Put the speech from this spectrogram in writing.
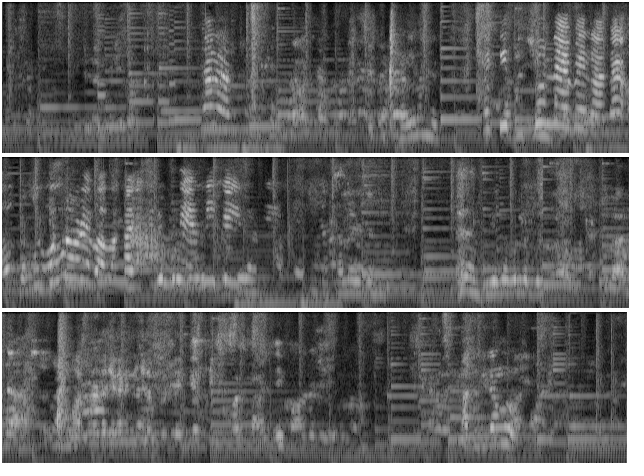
কিচ্ছু নেবে না না ছোট রে বাবা কাজ। শুধু এমনিতেই মশলাটা যেখানে নিয়েছিলাম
